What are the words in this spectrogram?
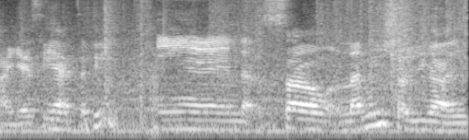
I guess he had to pee. And so let me show you guys.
